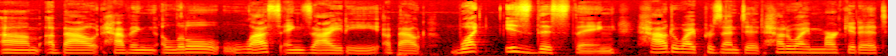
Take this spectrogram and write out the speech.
um, about having a little less anxiety about what is this thing? How do I present it? How do I market it?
